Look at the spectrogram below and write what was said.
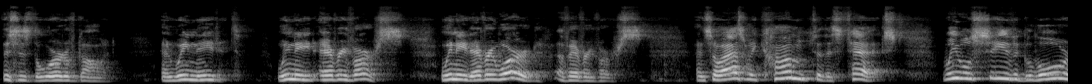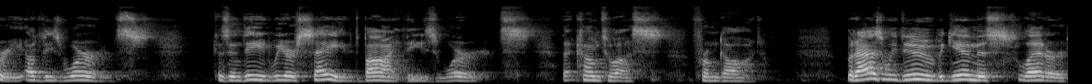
This is the Word of God. And we need it. We need every verse. We need every word of every verse. And so as we come to this text, we will see the glory of these words. Because indeed, we are saved by these words that come to us from God. But as we do begin this letter,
